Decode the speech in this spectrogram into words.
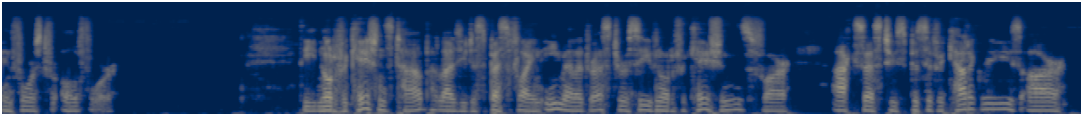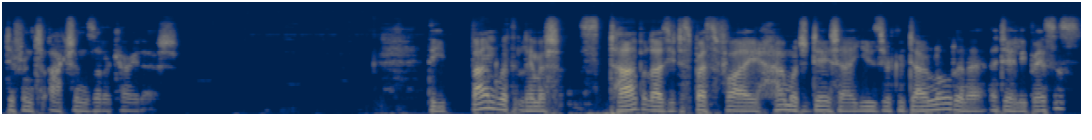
enforced for all four. The Notifications tab allows you to specify an email address to receive notifications for access to specific categories or different actions that are carried out. The Bandwidth Limit tab allows you to specify how much data a user could download on a, a daily basis.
